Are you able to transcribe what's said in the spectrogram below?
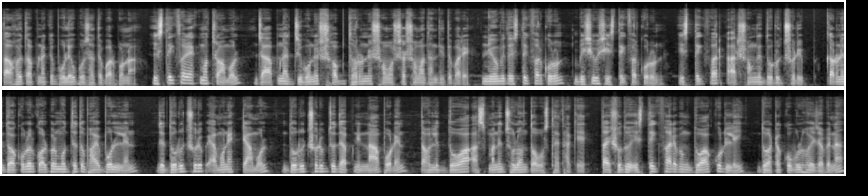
তা হয়তো আপনাকে বলেও বোঝাতে পারব না। ইস্তেকফার একমাত্র আমল, যা আপনার জীবনের সব ধরনের সমস্যার সমাধান দিতে পারে। নিয়মিত ইস্তেকফার করুন, বেশি বেশি ইস্তেকফার করুন। ইস্তেকফার আর সঙ্গে দরুদ শরীফ। কারণ এই দোয়া কবলের গল্পের মধ্যে তো ভাই বললেন যে দরুদ শরীফ এমন একটি আমল, দরুদ শরীফ যদি আপনি না পড়েন, তাহলে দোয়া আসমানে ঝুলন্ত অবস্থায় থাকে। তাই শুধু ইস্তেকফার এবং দোয়া করলেই দোয়াটা কবুল হয়ে যাবে না,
